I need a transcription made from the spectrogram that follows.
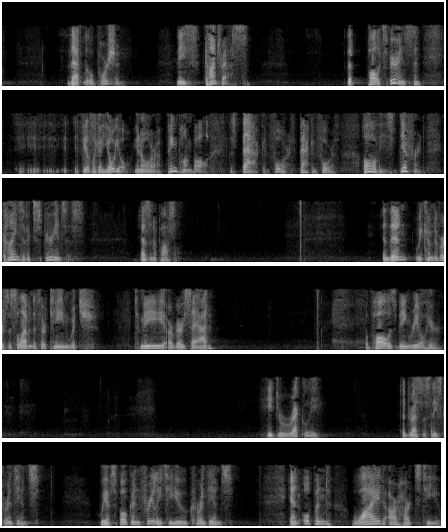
that little portion, these contrasts that Paul experienced, and it feels like a yo-yo, you know, or a ping pong ball, just back and forth, back and forth. All these different kinds of experiences as an apostle. And then we come to verses 11 to 13, which to me are very sad. But Paul is being real here. He directly addresses these Corinthians. We have spoken freely to you, Corinthians, and opened wide our hearts to you.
